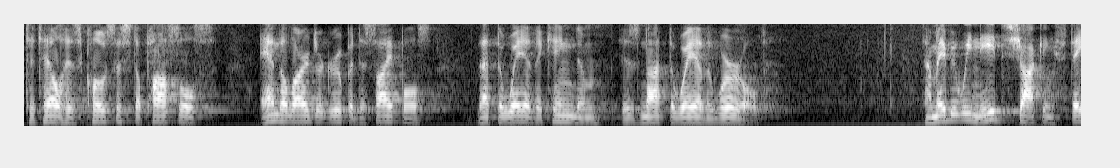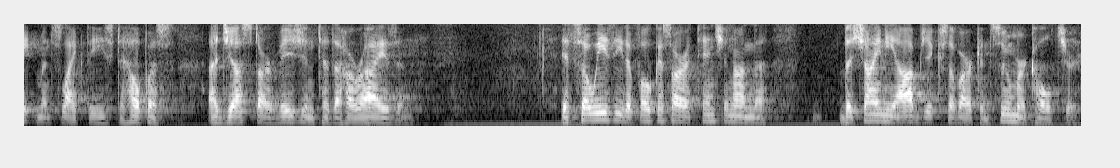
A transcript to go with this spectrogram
to tell his closest apostles and the larger group of disciples that the way of the kingdom is not the way of the world. Now, maybe we need shocking statements like these to help us adjust our vision to the horizon. It's so easy to focus our attention on the, the shiny objects of our consumer culture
